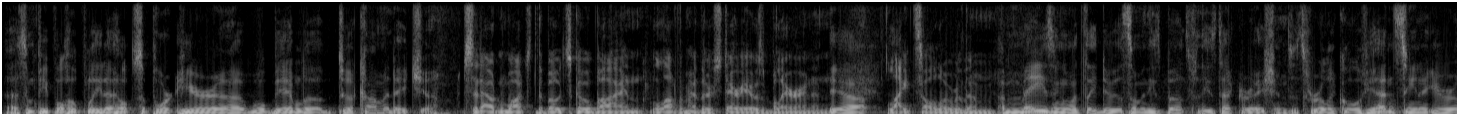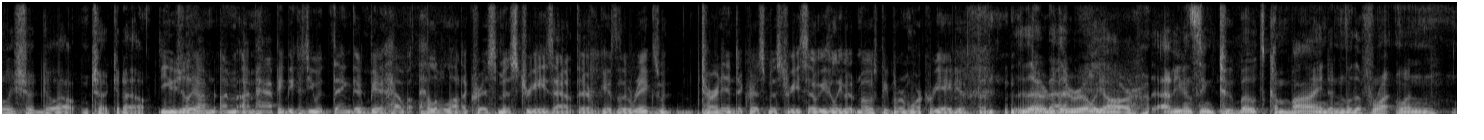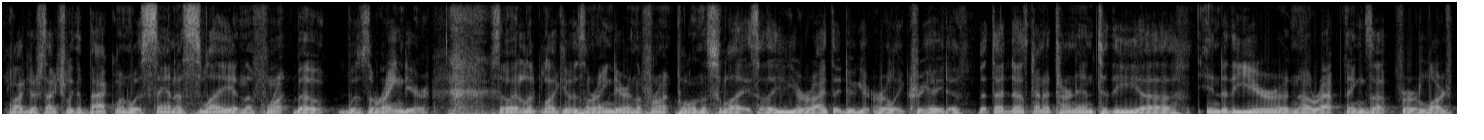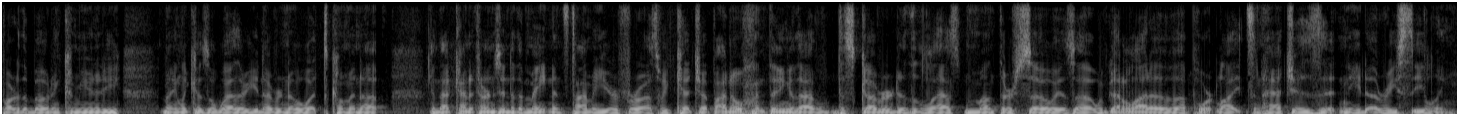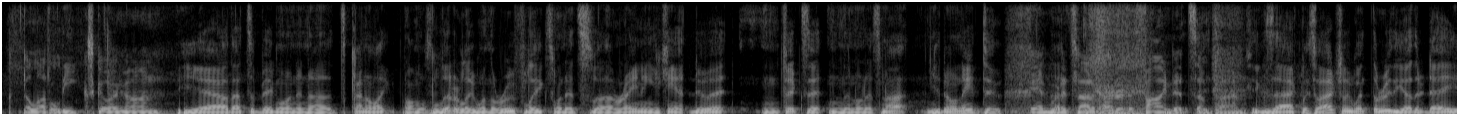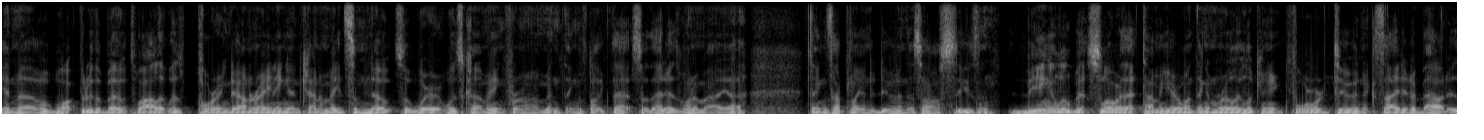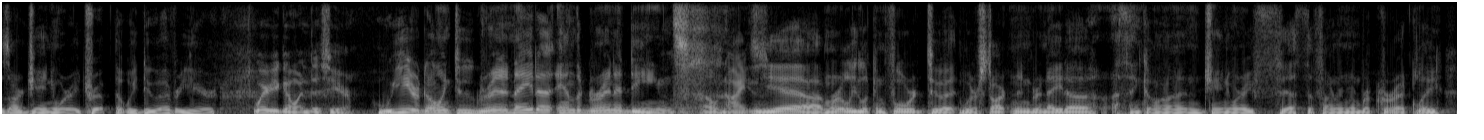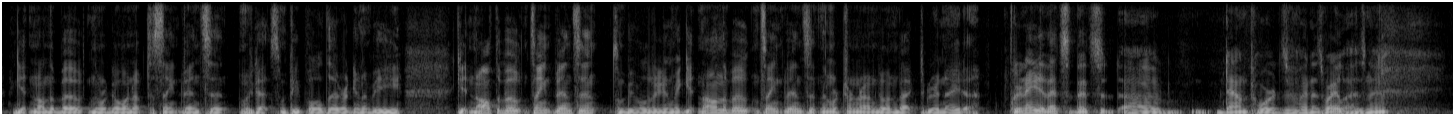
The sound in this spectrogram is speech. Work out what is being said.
uh, some people hopefully to help support here uh, will be able to, to accommodate you sit out and watch the boats go by, and a lot of them have their stereos blaring and yeah. lights all over them. Amazing what they do with some of these boats for these decorations. It's really cool. If you hadn't seen it, you really should go out and check it out. Usually, I'm I'm, I'm happy because you would think there'd be a hell, hell of a lot of Christmas trees out there because the rigs would turn into Christmas trees so easily. But most people are more creative than, than they really are. I've even seen two boats combined, and the front one, well, I guess actually the back one was Santa's sleigh, and the front boat was the reindeer. so it looked looked like it was a reindeer in the front pulling the sleigh. So they, you're right, they do get really creative. But that does kind of turn into the uh, end of the year and uh, wrap things up for a large part of the boating community, mainly because of weather. You never know what's coming up and that kind of turns into the maintenance time of year for us. We catch up. I know one thing that I've discovered over the last month or so is uh, we've got a lot of uh, port lights and hatches that need uh, resealing. A lot of leaks going on. Yeah, that's a big one, and uh, it's kind of like almost literally when the roof leaks. When it's uh, raining, you can't do it and fix it, and then when it's not, you don't need to. And when it's not, it's harder to find it sometimes. Exactly. So I actually went through the other day and uh, walked through the boats while it was pouring down raining, and kind of made some notes of where it was coming from and things like that. So that is one of my. Uh, things I plan to do in this off season. Being a little bit slower that time of year, one thing I'm really looking forward to and excited about is our January trip that we do every year. Where are you going this year? We are going to Grenada and the Grenadines. Oh, nice. Yeah, I'm really looking forward to it. We're starting in Grenada, I think on January 5th, if I remember correctly, getting on the boat, and then we're going up to St. Vincent. We've got some people that are going to be getting off the boat in St. Vincent, some people that are going to be getting on the boat in St. Vincent, and then we're turning around going back to Grenada. Grenada, that's that's uh, down towards Venezuela, isn't it?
